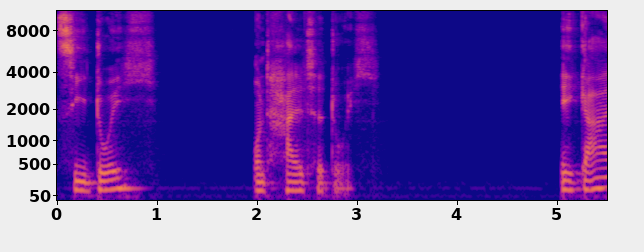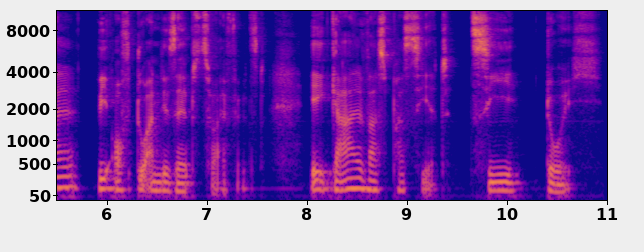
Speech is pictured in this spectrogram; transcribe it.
Zieh durch und halte durch. Egal wie oft du an dir selbst zweifelst, egal was passiert, zieh durch.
